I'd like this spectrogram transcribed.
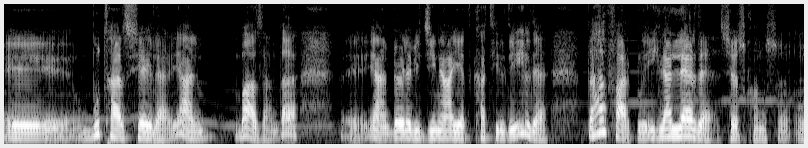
e, bu tarz şeyler yani bazen de e, yani böyle bir cinayet katil değil de daha farklı ihlaller de söz konusu e,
